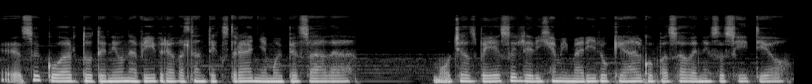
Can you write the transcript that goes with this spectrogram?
Ese cuarto tenía una vibra bastante extraña y muy pesada. Muchas veces le dije a mi marido que algo pasaba en ese sitio,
